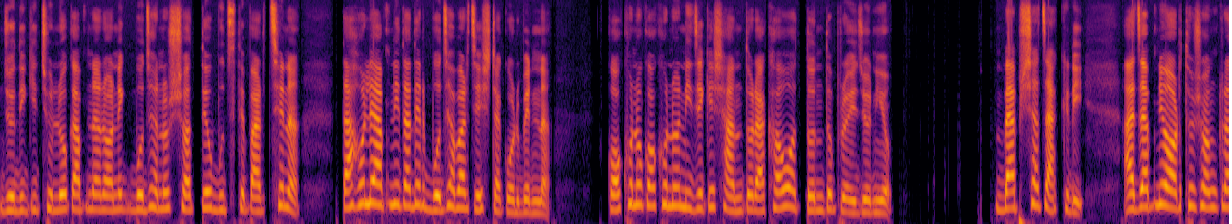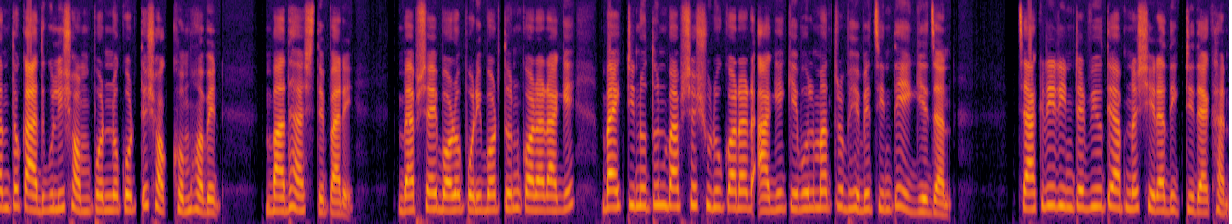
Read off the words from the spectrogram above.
যদি কিছু লোক আপনার অনেক বোঝানোর সত্ত্বেও বুঝতে পারছে না, তাহলে আপনি তাদের বোঝাবার চেষ্টা করবেন না। কখনো কখনো নিজেকে শান্ত রাখাও অত্যন্ত প্রয়োজনীয়। ব্যবসা চাকরি। আজ আপনি অর্থ সংক্রান্ত কাজগুলি সম্পন্ন করতে সক্ষম হবেন। বাধা আসতে পারে। ব্যবসায় বড় পরিবর্তন করার আগে বা একটি নতুন ব্যবসা শুরু করার আগে কেবলমাত্র ভেবেচিন্তে এগিয়ে যান। চাকরির ইন্টারভিউতে আপনার সেরা দিকটি দেখান।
